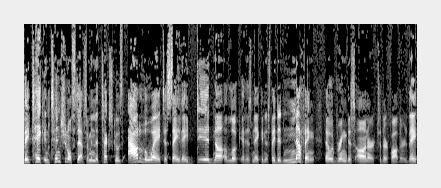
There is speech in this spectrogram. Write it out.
they take intentional steps. I mean, the text goes out of the way to say they did not look at his nakedness. They did nothing that would bring dishonor to their father. They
